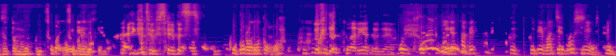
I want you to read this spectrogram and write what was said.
ずっとそばに置いてるんですけど。ありがとうございます。心の友。ありがとうございます。キャンディーが食べくくで待ち遠しいみたいな。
